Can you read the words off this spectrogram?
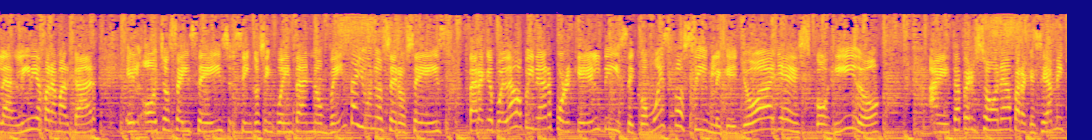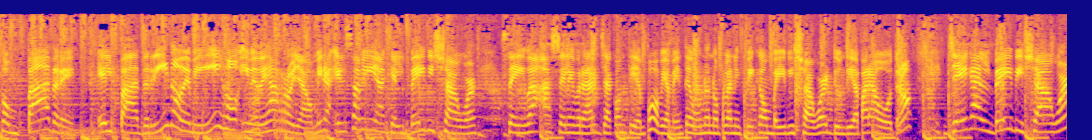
Las líneas para marcar el 866-550-9106 para que puedas opinar porque él dice, ¿cómo es posible que yo haya escogido a esta persona para que sea mi compadre, el padrino de mi hijo y me deja arrollado. Mira, él sabía que el baby shower se iba a celebrar ya con tiempo. Obviamente uno no planifica un baby shower de un día para otro. Llega el baby shower,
